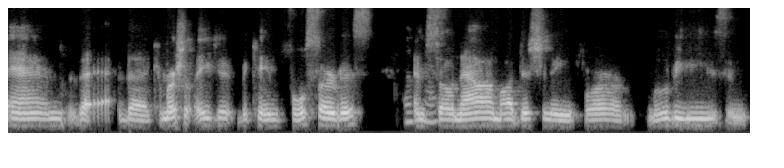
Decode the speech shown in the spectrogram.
And the the commercial agent became full service, okay. and so now I'm auditioning for movies and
